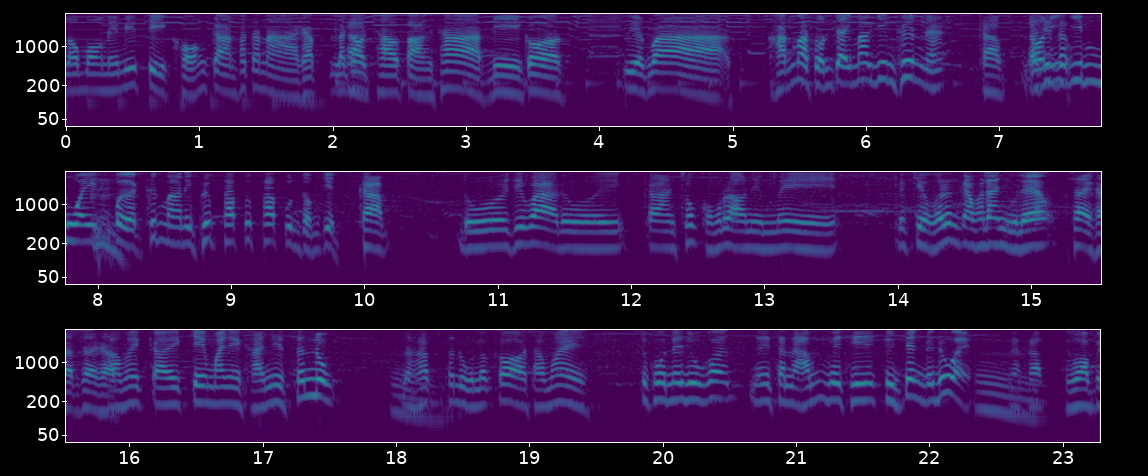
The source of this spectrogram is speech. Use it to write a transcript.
เรามองในมิติของการพัฒนาครับ แล้วก็ครับ ชาวต่างชาตินี่ก็เรียกว่าหันมาสนใจมากยิ่งขึ้นนะ ครับตอนนี้และที่ยิมมวยเปิดขึ้นมานี่พึบพับพึบพับคุณสมจิต ครับ โดยที่ว่าโดยการชกของเราเนี่ยไม่ไม่เกี่ยวกับเรื่องการพนันอยู่แล้วใช่ครับ ใช่ครับ ทำให้การเกมการแข่งขันนี่สนุกอืมนะครับ สนุกแล้วก็ทำให้ ทุกคนได้ดูก็ในสนามเวทีตื่นเต้นไปด้วยนะครับถือว่าไป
